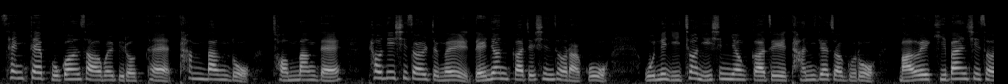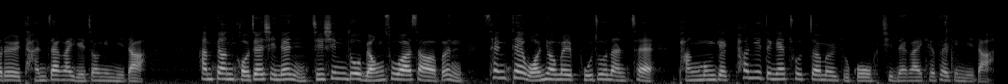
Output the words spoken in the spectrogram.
생태 보건 사업을 비롯해 탐방로, 전망대, 편의시설 등을 내년까지 신설하고 오는 2020년까지 단계적으로 마을 기반 시설을 단장할 예정입니다. 한편 거제시는 지심도 명소화 사업은 생태 원형을 보존한 채 방문객 편의 등에 초점을 두고 진행할 계획입니다.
